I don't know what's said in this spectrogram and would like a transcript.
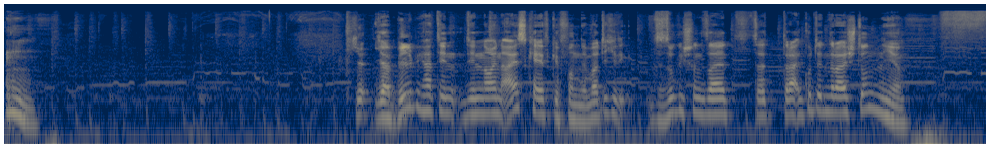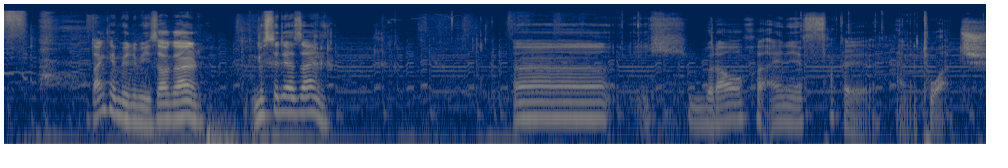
Ja, ja, Bilby hat den, den neuen Ice Cave gefunden. Warte, ich suche ich schon seit, seit drei, guten drei Stunden hier. Danke, Bilby. Sau geil. Müsste der sein. Äh, ich brauche eine Fackel. Eine Torch.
